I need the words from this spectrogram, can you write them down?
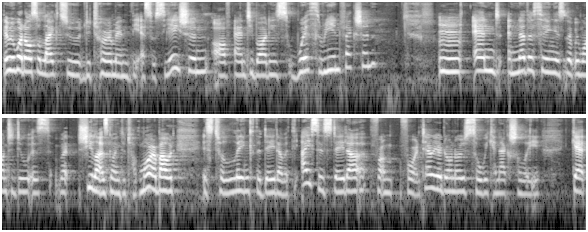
Then we would also like to determine the association of antibodies with reinfection. Mm, and another thing is that we want to do is what Sheila is going to talk more about is to link the data with the ICES data from for Ontario donors so we can actually get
